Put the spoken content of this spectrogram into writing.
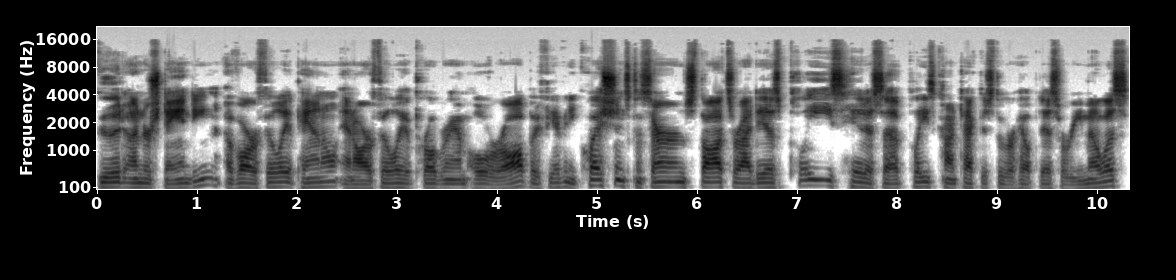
good understanding of our affiliate panel and our affiliate program overall. But if you have any questions, concerns, thoughts, or ideas, please hit us up. Please contact us through our help desk or email us.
